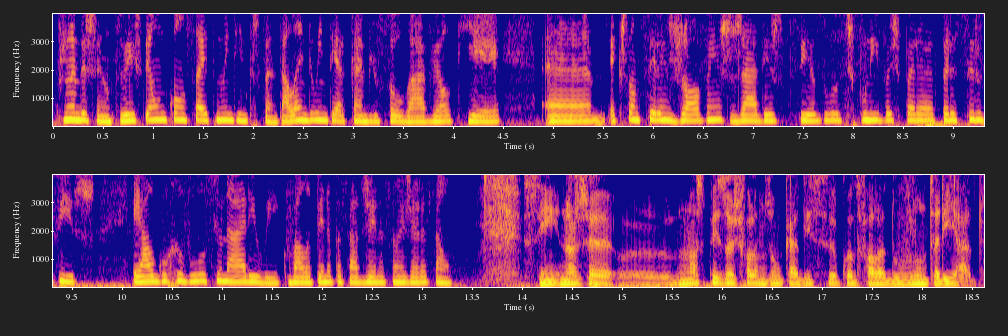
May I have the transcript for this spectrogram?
Fernanda Santos, isto é um conceito muito interessante. Além do intercâmbio saudável, que é ah, a questão de serem jovens já desde cedo disponíveis para, para servir. É algo revolucionário e que vale a pena passar de geração em geração. Sim, nós eh, no nosso país hoje falamos um bocado disso quando fala do voluntariado.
